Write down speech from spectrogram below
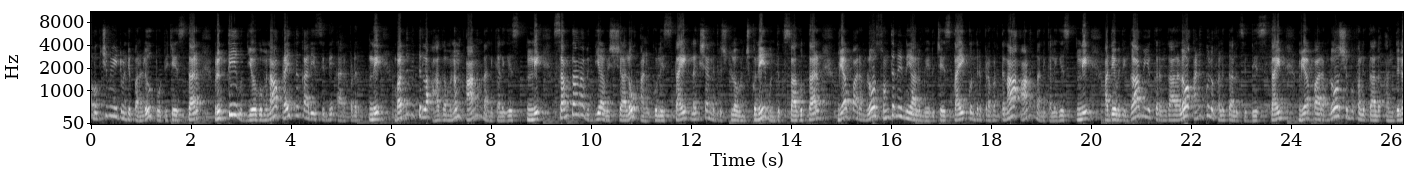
ముఖ్యమైనటువంటి పనులు పూర్తి చేస్తారు. వృత్తి ఉద్యోగమున ప్రయత్నకారి సిద్ధి ఏర్పడుతుంది. బంధుమిత్రుల ఆగమనం ఆనందాన్ని కలిగిస్తుంది. సంతాన విద్యా విషయాలు అనుకూలిస్తాయి. లక్ష్యాన్ని దృష్టిలో ఉంచుకుని ముందుకు సాగుతారు. వ్యాపారంలో సొంత నిర్ణయాలు మేలు చేస్తాయి. కొందరి ప్రవర్తన ఆనందాన్ని కలిగిస్తుంది. అదేవిధంగా మీ యొక్క రంగాలలో అనుకూల ఫలితాలు సిద్ధిస్తాయి. వ్యాపారంలో శుభ ఫలితాలు అందున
